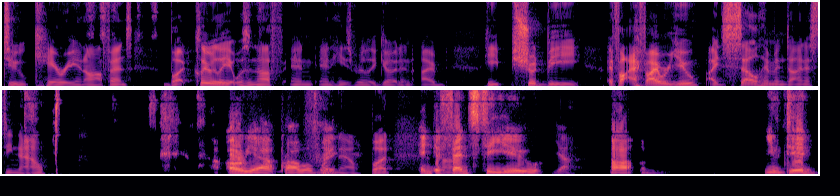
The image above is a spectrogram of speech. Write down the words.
to carry an offense. But clearly, it was enough, and and he's really good, and I he should be. If I if I were you, I'd sell him in Dynasty now, Oh yeah, probably. right now. But In defense to you, yeah, um, you did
